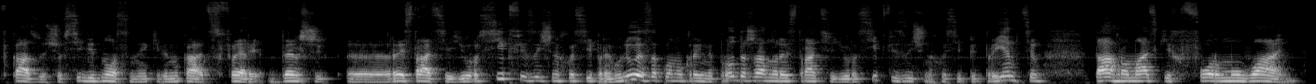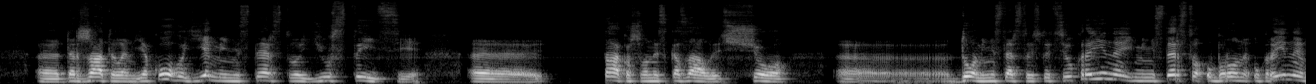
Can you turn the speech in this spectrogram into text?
вказують, що всі відносини, які виникають в сфері держреєстрації юросіб фізичних осіб, регулює закон України про державну реєстрацію юросіб фізичних осіб підприємців та громадських формувань, е, держателем якого є Міністерство юстиції. Е, Також вони сказали, що е, до Міністерства юстиції України і Міністерства оборони України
